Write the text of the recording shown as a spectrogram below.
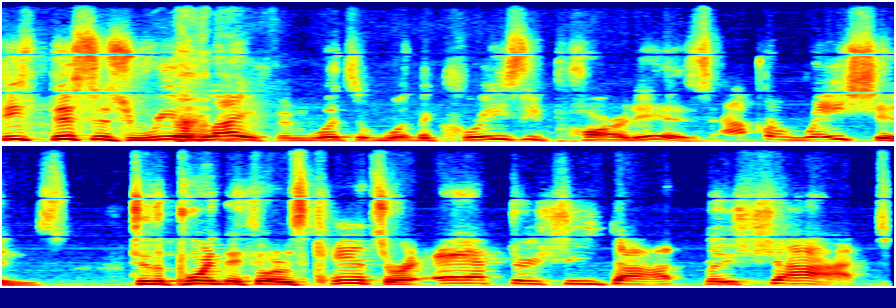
these this is real life. And what's what the crazy part is operations to the point they thought it was cancer after she got the shot.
